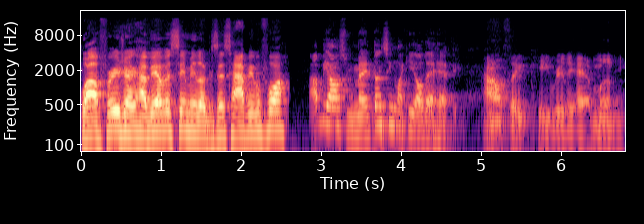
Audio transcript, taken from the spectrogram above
Wow, Friedrich, have you ever seen me look this happy before? I'll be honest with you, man. It doesn't seem like he all that happy. I don't think he really had money.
